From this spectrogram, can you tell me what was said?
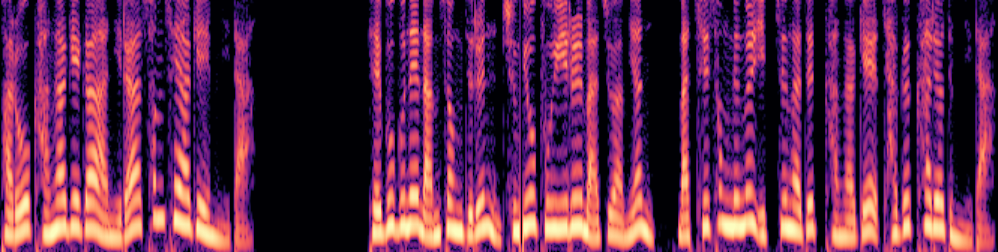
바로 강하게가 아니라 섬세하게입니다. 대부분의 남성들은 중요 부위를 마주하면 마치 성능을 입증하듯 강하게 자극하려 듭니다.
